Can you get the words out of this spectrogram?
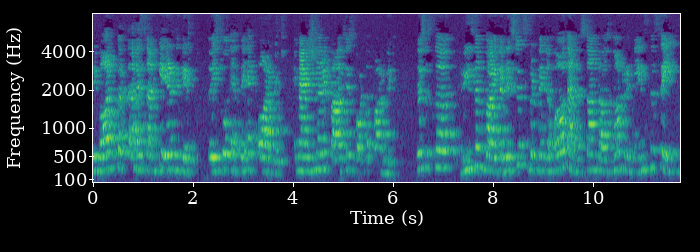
रिवॉल्व करता है सन के इर्द गिर्द तो इसको कहते हैं orbit imaginary path is called the orbit This is the reason why the distance between the earth and the sun does not remain the same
